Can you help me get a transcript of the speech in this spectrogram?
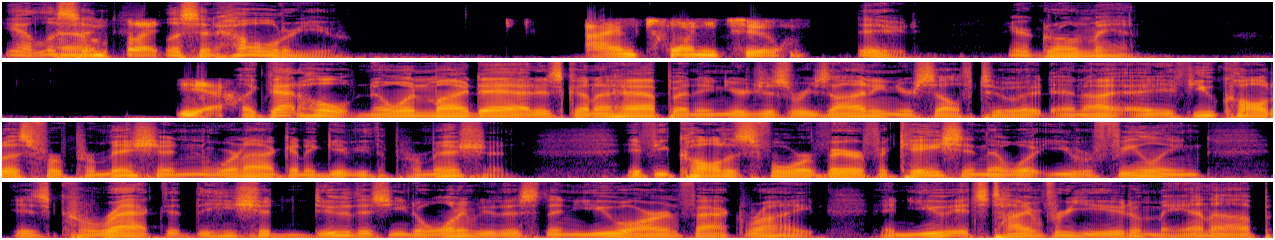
Yeah, listen. Um, but- listen, how old are you? I'm 22 Dude, you're a grown man. yeah Like that whole knowing my dad it's going to happen and you're just resigning yourself to it and I if you called us for permission, we're not going to give you the permission. If you called us for verification that what you were feeling is correct that he shouldn't do this, you don't want him to do this, then you are in fact right. And you it's time for you to man up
